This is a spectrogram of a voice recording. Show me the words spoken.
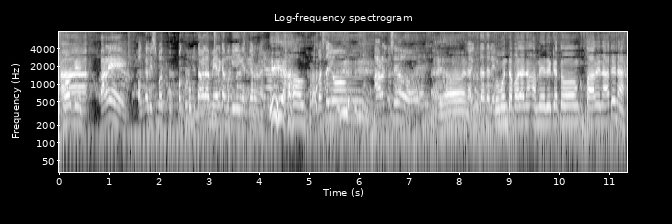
Pogi. Pare, pag alis mo, pag pumunta ka ng Amerika, mag-iingat ka rin. ah. Iyaw. Basta yung aral ko sa'yo, Ayun. lagi mo dadalhin. Pupunta pala ng Amerika tong kumpare natin ah.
